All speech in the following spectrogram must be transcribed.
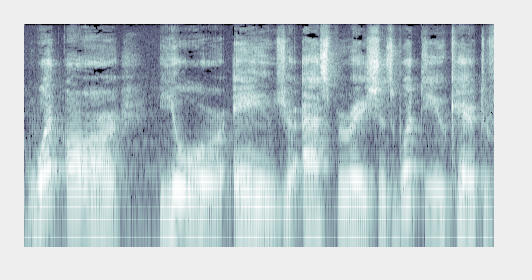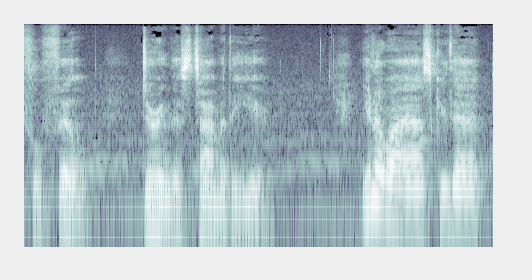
What are your aims, your aspirations? What do you care to fulfill during this time of the year? You know why I ask you that?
